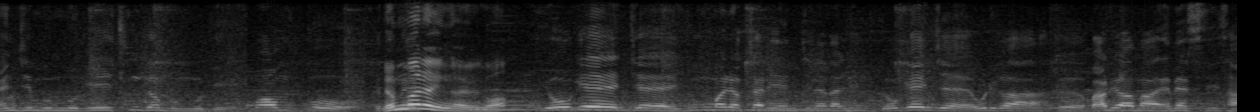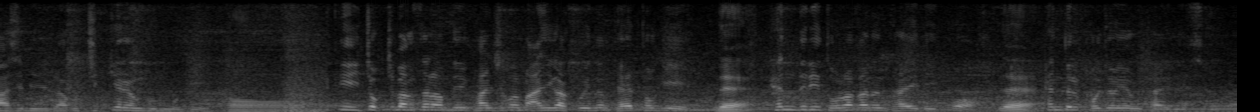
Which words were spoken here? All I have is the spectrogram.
엔진 분무기, 충전 분무기, 펌프. 몇 마력인가요 이거? 요게 이제 6마력짜리 엔진에 달린 요게 이제 우리가 그 마루야마 MSD 41이라고 직계령 분무기. 어. 특히 이쪽 지방 사람들이 관심을 많이 갖고 있는 배터기, 네. 핸들이 돌아가는 타입이 있고 네. 핸들 고정형 타입이 있습니다.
